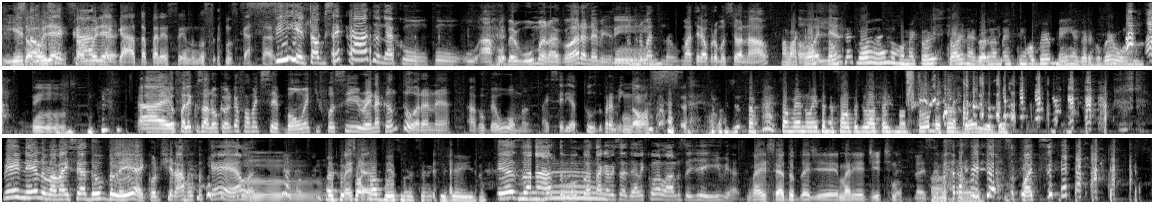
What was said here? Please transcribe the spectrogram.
E ele só, tá mulher, obcecado. só mulher gata aparecendo nos, nos cartazes. Sim, ele tá obcecado, né? Com, com o- a Rubber Woman agora, né, menino? Sim. Tudo no, no material promocional. A lacração Olha. chegou, né? No American Horror Story, né? Agora não é mais tem Ruberman, agora é Ruber Woman. Sim. Ah, eu falei com o Zanon que a única forma de ser bom é que fosse Reina cantora, né? A Rubber Woman. Aí seria tudo pra mim. Nossa. Essa, essa mulher não entra nessa roupa de latex, não todas essas velhas. né? Menino, mas vai ser a dublê. Aí quando tirar a roupa que é ela. Hum, Vai ter só a a- cabeça, vai ser nesse CGI, né? Exato, vou cortar a cabeça dela e colar no CGI, viado. vai ser a dublê de Maria Edith, né? Vai ser Ah, maravilhoso, pode ser.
